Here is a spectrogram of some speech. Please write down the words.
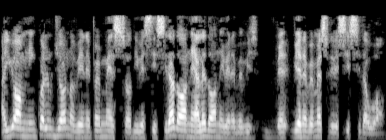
agli uomini in quel giorno viene permesso di vestirsi da donna e alle donne viene, viene permesso di vestirsi da uomo.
